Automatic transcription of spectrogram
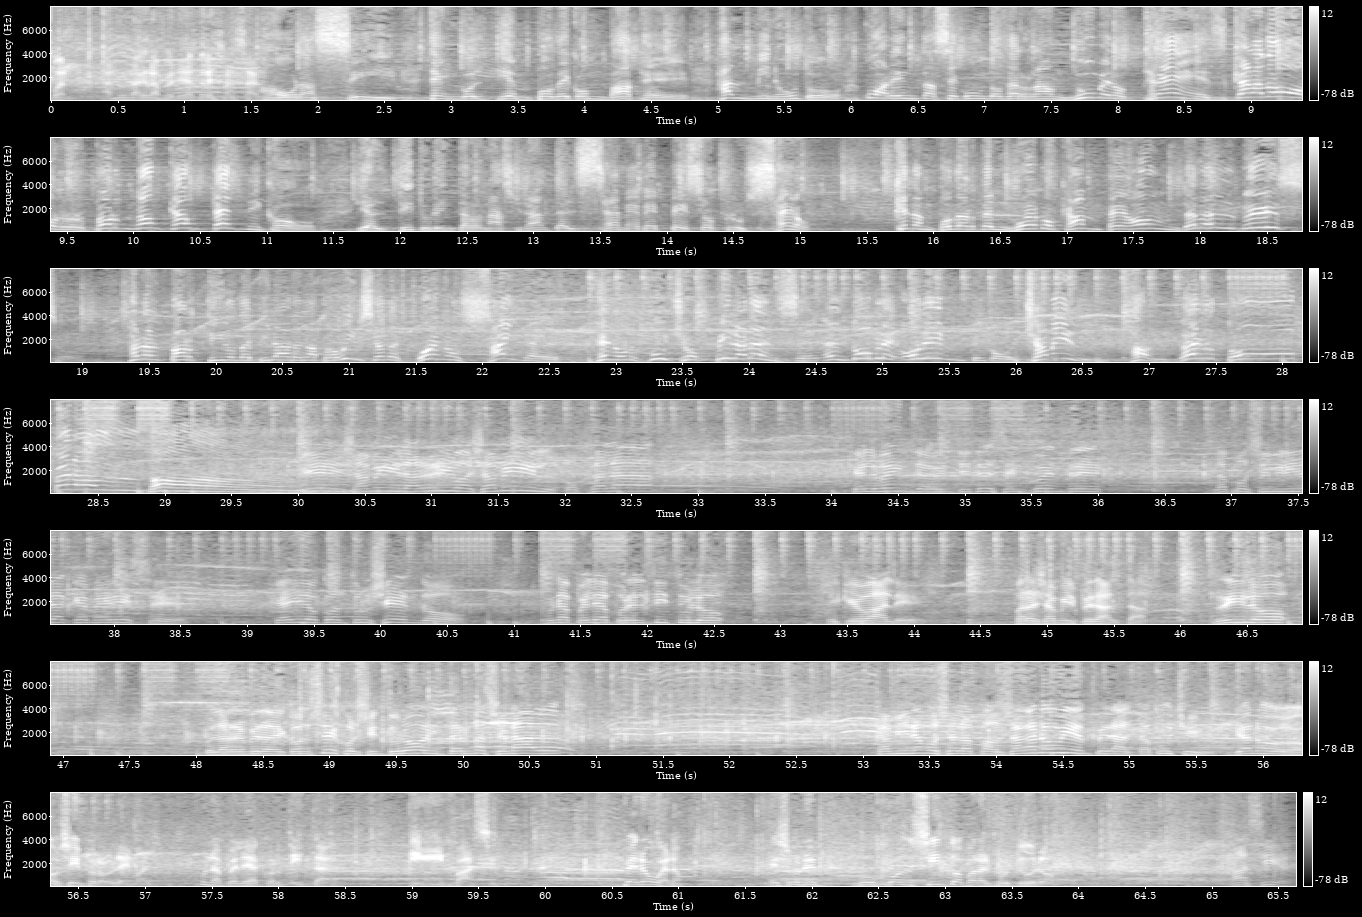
bueno, ganó una gran pelea, tres asaltos. Ahora sí, tengo el tiempo de combate. Al minuto, 40 segundos de round número 3. Ganador por nocaut técnico. Y el título internacional del CMB Peso Crucero. Queda en poder del nuevo campeón de Delviso. En el partido de Pilar en la provincia de Buenos Aires, el orgullo pilarense, el doble olímpico, Chamil Alberto Peralta. Bien, Yamil, arriba Yamil. Ojalá que el 2023 encuentre la posibilidad que merece, que ha ido construyendo una pelea por el título, el que vale para Yamil Peralta. Rilo con la remera del Consejo, el cinturón internacional. Caminamos a la pausa. Ganó bien Peralta, Puchi. Ganó sin problemas, una pelea cortita y fácil. Pero bueno, es un empujoncito para el futuro. Así es.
